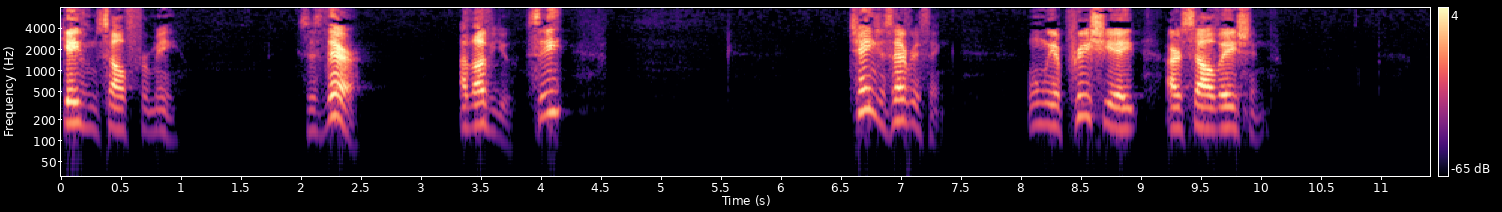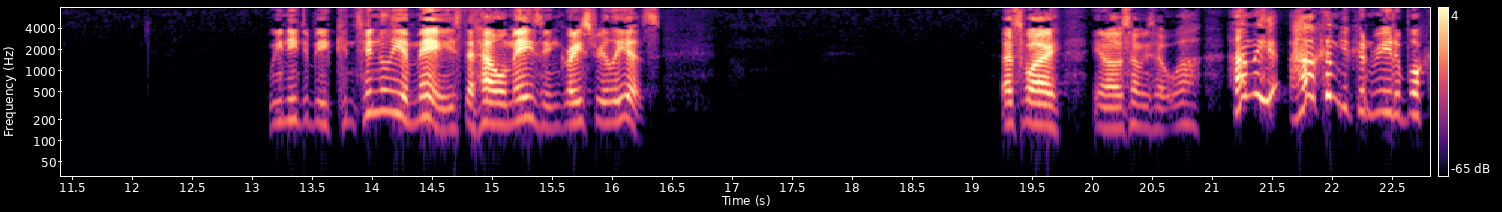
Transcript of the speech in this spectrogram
gave himself for me. He says, There, I love you. See? Changes everything. when we appreciate our salvation. We need to be continually amazed at how amazing grace really is. That's why, you know, somebody said, well, how, many, how come you can read a book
